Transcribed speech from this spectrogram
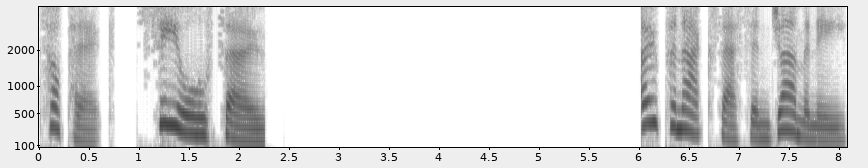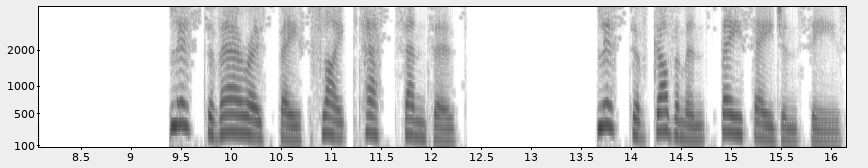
Topic. See also Open access in Germany List of aerospace flight test centers List of government space agencies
